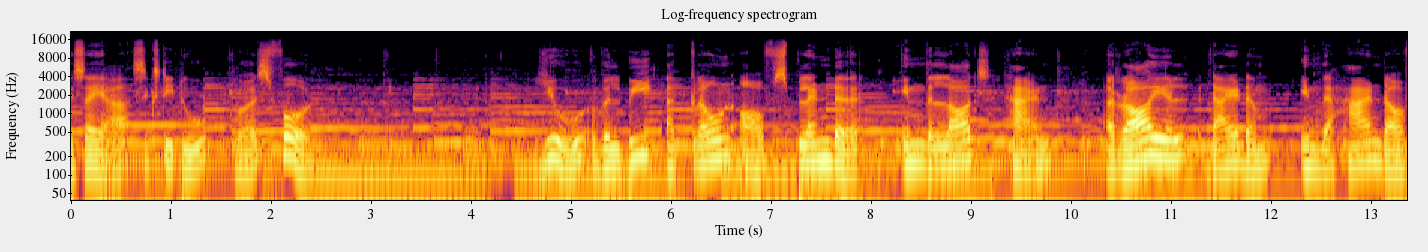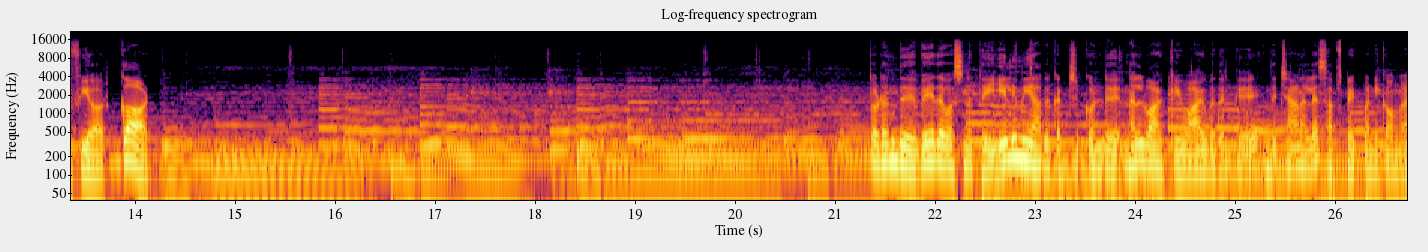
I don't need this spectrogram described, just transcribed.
Isaiah sixty two verse four You will be a crown of splendor in the Lord's hand, a royal diadem in the hand of your God. தொடர்ந்து வேத வசனத்தை எளிமையாக கற்றுக்கொண்டு நல்வாழ்க்கை வாழ்வதற்கு இந்த சேனலை சப்ஸ்கிரைப் பண்ணிக்கோங்க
